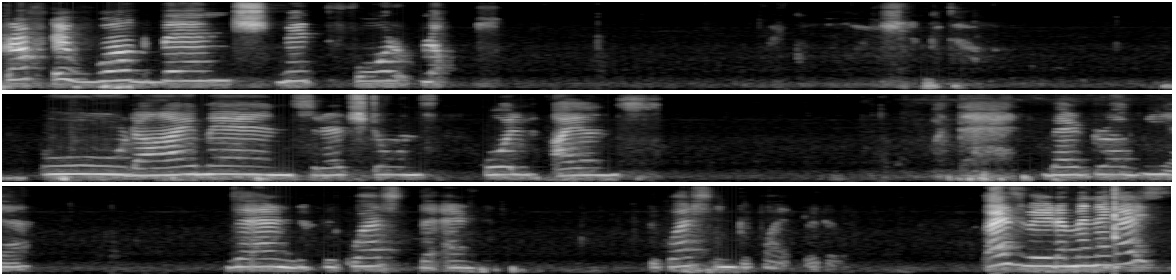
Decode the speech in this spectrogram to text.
craft a workbench with four blocks. Oh gosh Ooh, diamonds redstones coal irons. What the hell? Bedrock भी है the end. Requires the end. Requires into better Guys, wait a minute, guys.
